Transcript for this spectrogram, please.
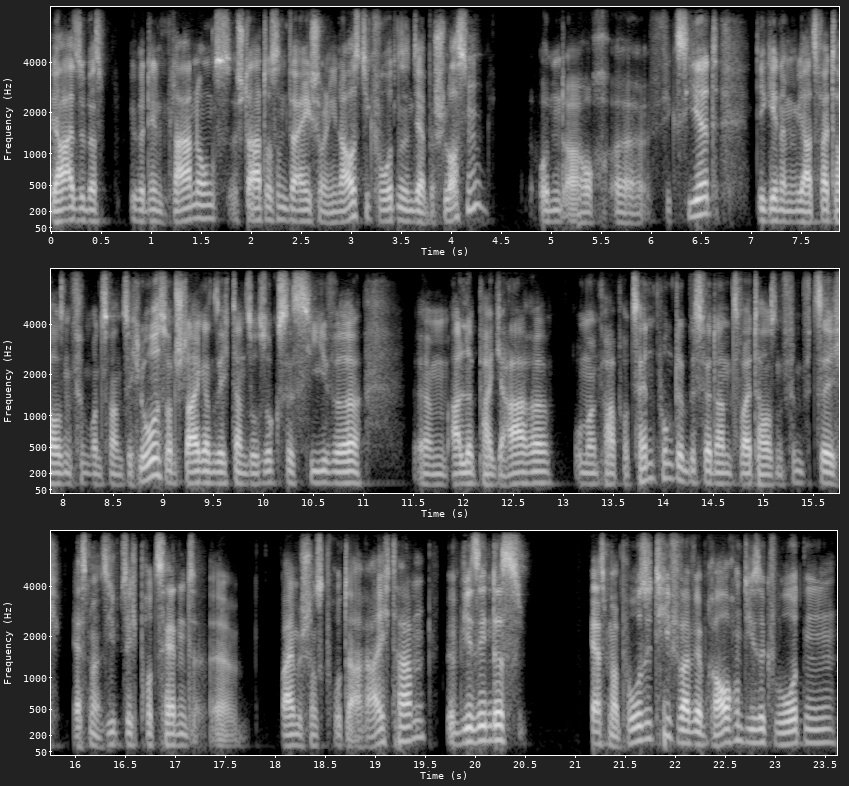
Ja, also übers, über den Planungsstatus sind wir eigentlich schon hinaus. Die Quoten sind ja beschlossen und auch äh, fixiert. Die gehen im Jahr 2025 los und steigern sich dann so sukzessive ähm, alle paar Jahre um ein paar Prozentpunkte, bis wir dann 2050 erstmal 70 Prozent äh, Beimischungsquote erreicht haben. Wir sehen das erstmal positiv, weil wir brauchen diese Quoten,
